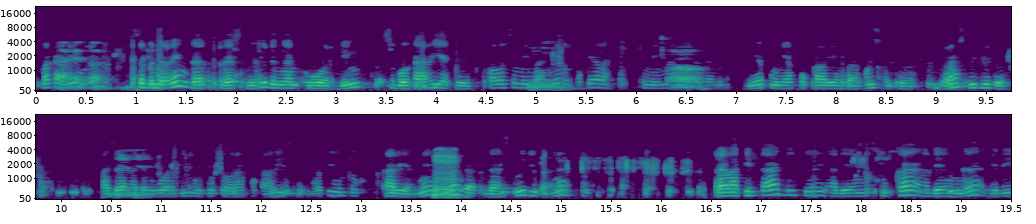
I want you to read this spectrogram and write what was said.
makanya Nah, orang sebenarnya nggak nggak setuju dengan wording sebuah karya cuy kalau senimannya oke lah seniman Hmm. Oh. misalkan dia punya vokal yang bagus gitu orang setuju tuh ada Iya, ada iya. wording untuk seorang vokalis tapi untuk karyanya Hmm. orang nggak nggak setuju karena relatif tadi cuy ada yang suka ada yang enggak jadi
